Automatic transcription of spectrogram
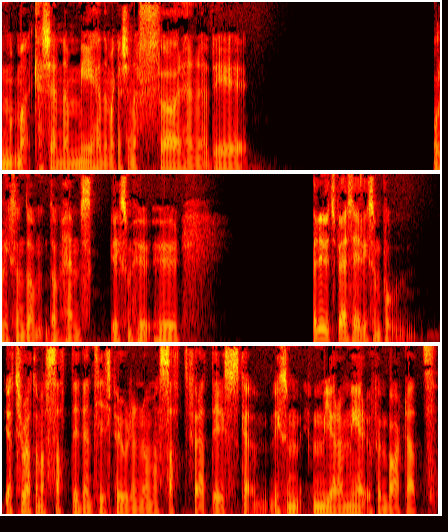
man kan känna med henne, man kan känna för henne. Det och liksom de, de hemska, liksom hur, hur för det utspelar sig liksom på jag tror att de har satt det i den tidsperioden de har satt för att det ska liksom göra mer uppenbart att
